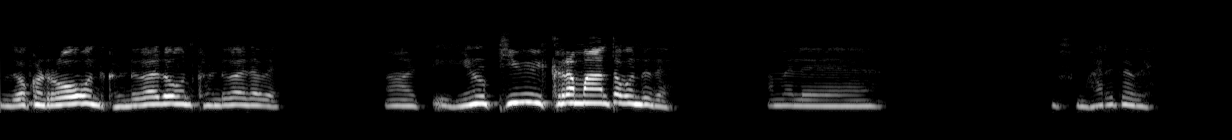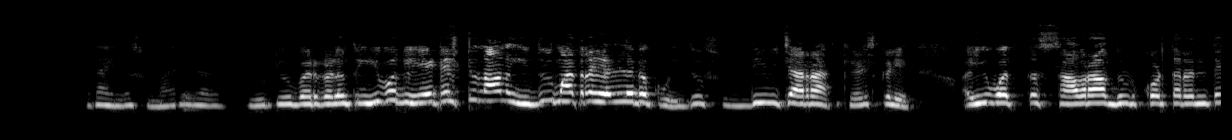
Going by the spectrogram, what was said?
ನೋಡ್ಕೊಂಡ್ರೋ ಒಂದು ಖಂಡುಗದೋ ಒಂದು ಖಂಡುಗ ಇದ್ದಾವೆ ಏನು ಟಿ ವಿ ವಿಕ್ರಮ ಅಂತ ಒಂದಿದೆ ಆಮೇಲೆ ಸುಮಾರಿದ್ದಾವೆ ಈಗ ಇನ್ನೂ ಸುಮಾರಿದ್ದಾವೆ ಯೂಟ್ಯೂಬರ್ಗಳಂತೂ ಇವಾಗ ಲೇಟೆಸ್ಟ್ ನಾನು ಇದು ಮಾತ್ರ ಹೇಳಲೇಬೇಕು. ಇದು ಸುದ್ದಿ ವಿಚಾರ ಕೇಳಿಸ್ಕೊಳ್ಳಿ. ಐವತ್ತು ಸಾವಿರ ದುಡ್ಡು ಕೊಡ್ತಾರಂತೆ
